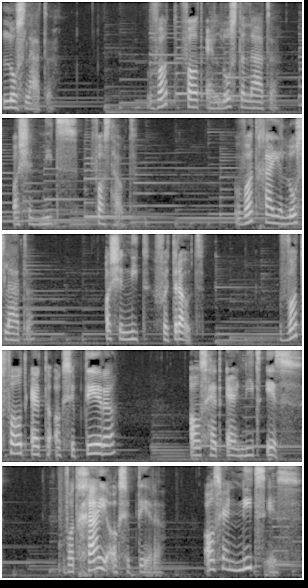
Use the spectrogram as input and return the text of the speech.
Loslaten. Wat valt er los te laten als je niets vasthoudt? Wat ga je loslaten als je niet vertrouwt? Wat valt er te accepteren als het er niet is? Wat ga je accepteren als er niets is?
